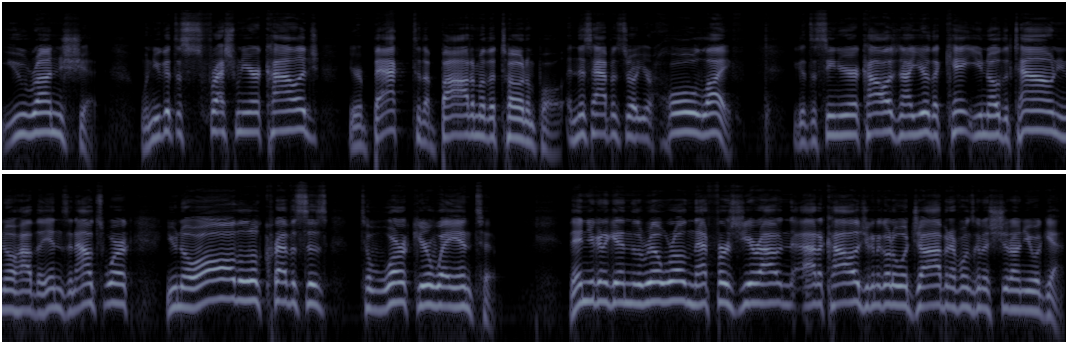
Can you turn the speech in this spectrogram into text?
You run shit. When you get to freshman year of college, you're back to the bottom of the totem pole. And this happens throughout your whole life. You get to senior year of college, now you're the king. You know the town, you know how the ins and outs work, you know all the little crevices to work your way into. Then you're going to get into the real world, and that first year out out of college, you're going to go to a job, and everyone's going to shit on you again.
